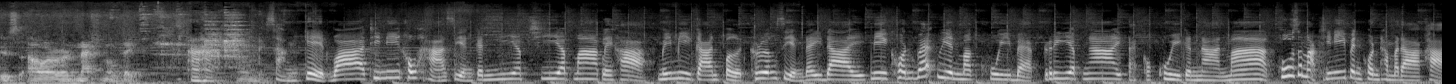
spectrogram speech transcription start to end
is our national day. อ่าฮะสังเกตว่าที่นี่เขาหาเสียงกันเงียบเชียบมากเลยค่ะ ไม่มีการเปิดเครื่องเสียงใด ๆ มีคนแวะเวียนมาคุยแบบเรียบง่าย แต่ก็คุยกันนานมาก ผู้สมัครที่นี่เป็นคนธรรมดาค่ะ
